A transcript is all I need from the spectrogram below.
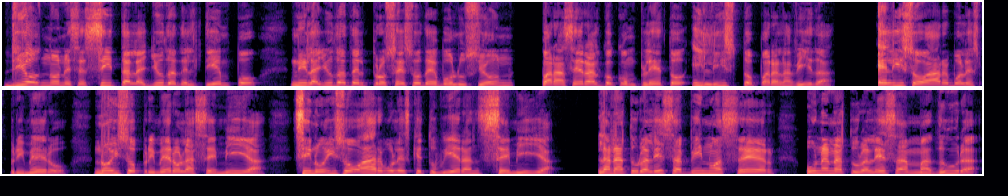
Dios no necesita la ayuda del tiempo ni la ayuda del proceso de evolución para hacer algo completo y listo para la vida. Él hizo árboles primero, no hizo primero la semilla, sino hizo árboles que tuvieran semilla. La naturaleza vino a ser una naturaleza madura,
